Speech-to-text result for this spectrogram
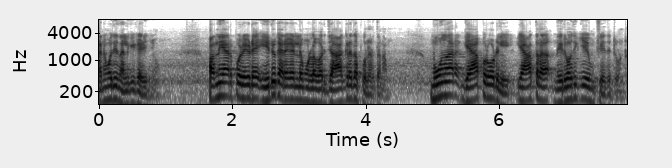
അനുമതി നൽകി കഴിഞ്ഞു. പന്നിയാർ പുഴയുടെ ഇരു കരകളിലുമുള്ളവർ ജാഗ്രത പുലർത്തണം. മൂന്നാർ ഗ്യാപ്പ് റോഡിൽ യാത്ര നിരോധിക്കുകയും ചെയ്തിട്ടുണ്ട്.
